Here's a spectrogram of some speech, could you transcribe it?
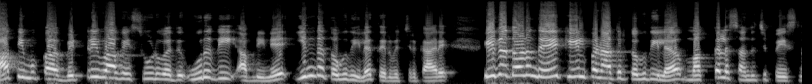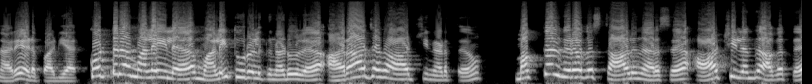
அதிமுக வெற்றி வாகை சூடுவது உறுதி அப்படின்னு இந்த தொகுதியில தெரிவிச்சிருக்காரு. இதை தொடர்ந்து கீழ்பனாத்தூர் தொகுதியில மக்களை சந்திச்சு பேசினாரு எடப்பாடியார். கொட்டுற மலையில மலைத்தூரலுக்கு நடுவுல அராஜக ஆட்சி நடத்தும் மக்கள் விரோத ஸ்டாலின் அரச ஆட்சியிலிருந்து அகத்த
